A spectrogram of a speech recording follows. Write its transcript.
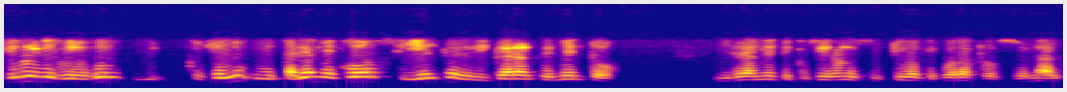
Cruz Azul estaría mejor si él se dedicara al cemento y realmente pusiera una estructura que fuera profesional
